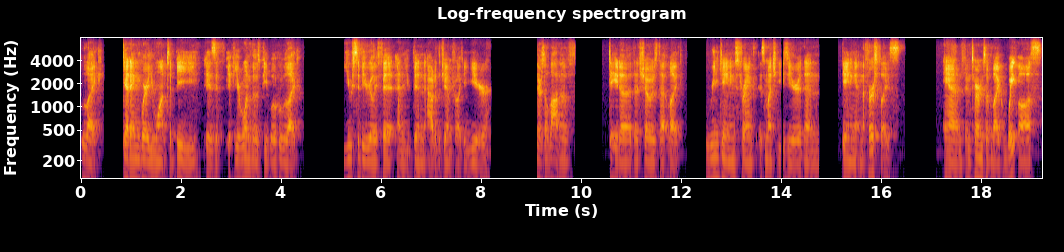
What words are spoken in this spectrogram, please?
like getting where you want to be is if, if you're one of those people who like used to be really fit and you've been out of the gym for like a year, there's a lot of data that shows that like regaining strength is much easier than gaining it in the first place. And in terms of like weight loss,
